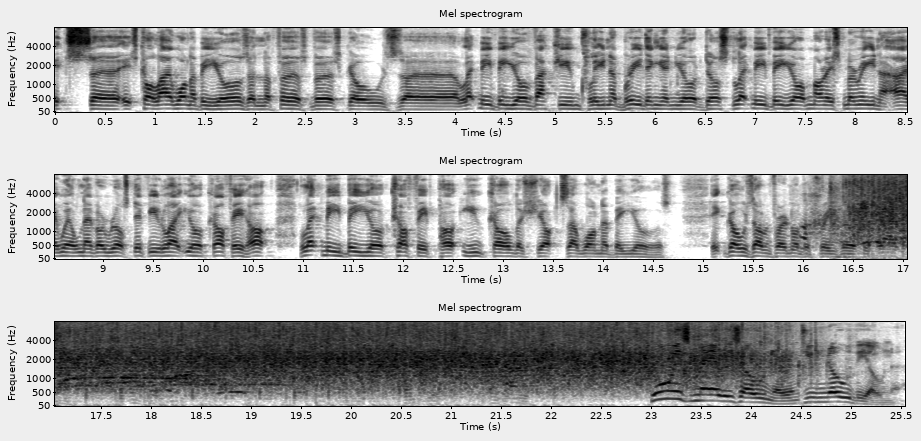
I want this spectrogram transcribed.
It's, uh, it's called I Wanna Be Yours, and the first verse goes, uh, Let me be your vacuum cleaner, breathing in your dust. Let me be your Morris Marina, I will never rust. If you like your coffee hot, let me be your coffee pot. You call the shots, I wanna be yours. It goes on for another three verses. Who is Mary's owner, and do you know the owner?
